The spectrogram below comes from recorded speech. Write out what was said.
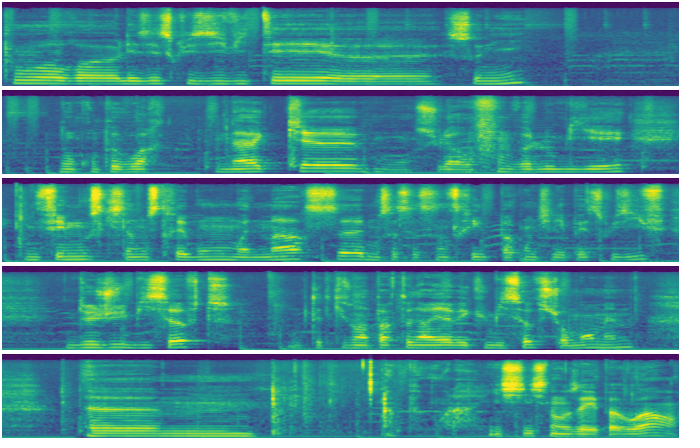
pour euh, les exclusivités euh, Sony. Donc on peut voir Knack, bon, celui-là on va l'oublier. Infamous qui s'annonce très bon au mois de mars. Bon ça Assassin's Creed par contre il n'est pas exclusif. Deux jeux Ubisoft. Peut-être qu'ils ont un partenariat avec Ubisoft sûrement même. Euh, voilà, ici sinon vous n'allez pas voir.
